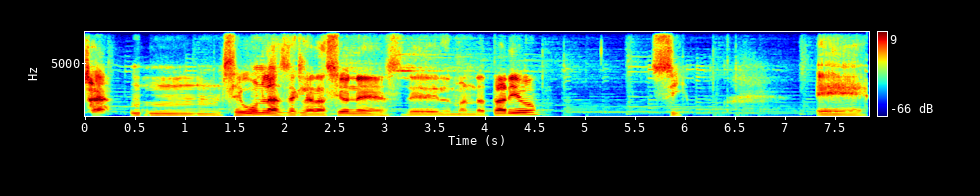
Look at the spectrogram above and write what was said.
sea. Mm, según las declaraciones del mandatario, sí. Eh,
